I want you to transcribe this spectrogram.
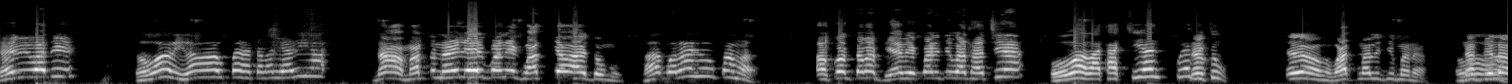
નહીં વિવાદી? હોવો વિવાહ ઉપર તમારે હા ના અમાર તો નહીં લેવી પણ એક વાત કેવા આવ્યો તો હું. હા બોલા શું કામ અકોક તમે ભે વેકવાની વાત સાચી હે? હોવો વાત સાચી હે ને? કીધું? એ વાત મળી હતી મને. ને. પેલો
